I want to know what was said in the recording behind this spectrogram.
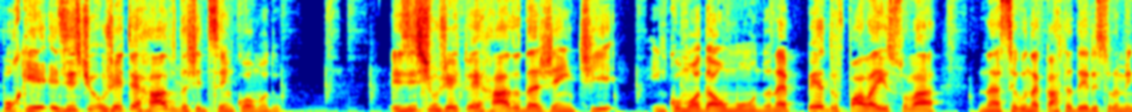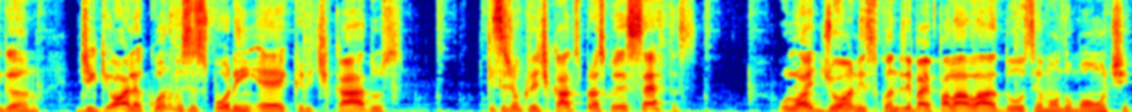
Porque existe o jeito errado da gente ser incômodo. Existe um jeito errado da gente incomodar o mundo, né? Pedro fala isso lá na segunda carta dele, se não me engano, de que, olha, quando vocês forem é, criticados, que sejam criticados pelas coisas certas. O Lloyd Jones, quando ele vai falar lá do Sermão do Monte,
